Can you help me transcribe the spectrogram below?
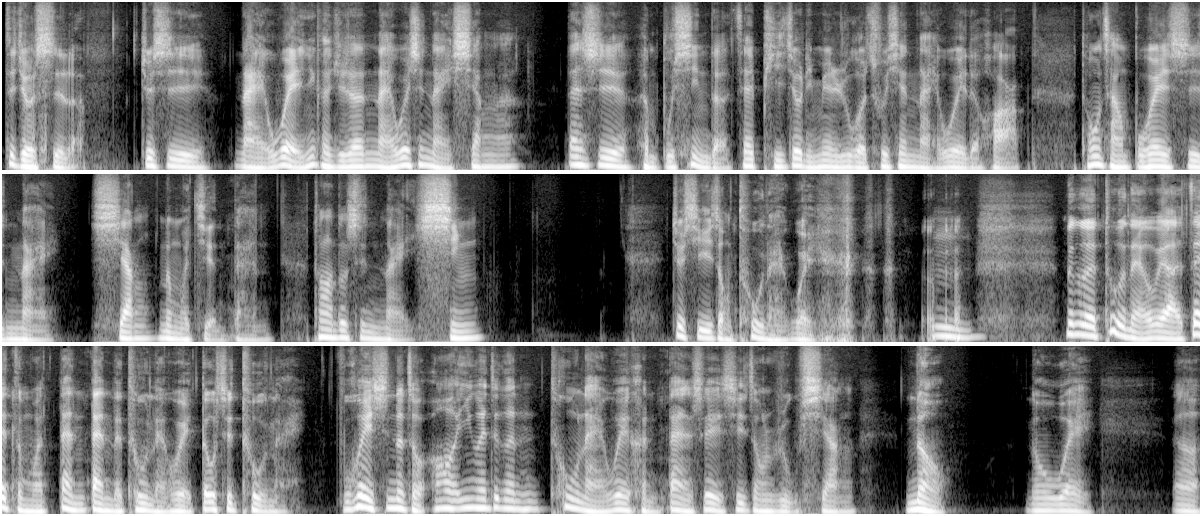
这就是了，就是奶味。你可能觉得奶味是奶香啊，但是很不幸的，在啤酒里面如果出现奶味的话，通常不会是奶香那么简单，通常都是奶腥，就是一种吐奶味。嗯，那个吐奶味啊，再怎么淡淡的吐奶味都是吐奶，不会是那种哦，因为这个吐奶味很淡，所以是一种乳香。No, no way。嗯，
